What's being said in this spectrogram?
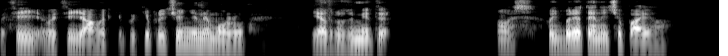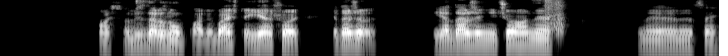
оці, оці ягодки. По якій причині не можу я зрозуміти. Ось, хоч бери та й не чіпай його. Ось, от зараз знову падає. Бачите, я що? Я даже, я даже нічого не, не, не цей.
